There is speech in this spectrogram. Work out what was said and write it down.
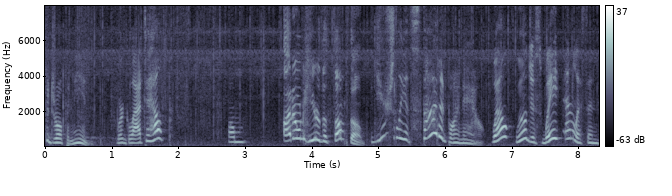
For dropping in. We're glad to help. Um, I don't hear the thump thump. Usually it's started by now. Well, we'll just wait and listen.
